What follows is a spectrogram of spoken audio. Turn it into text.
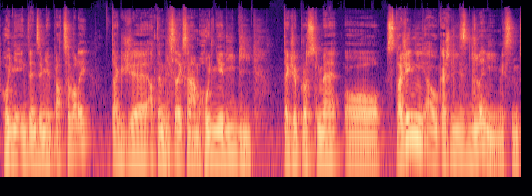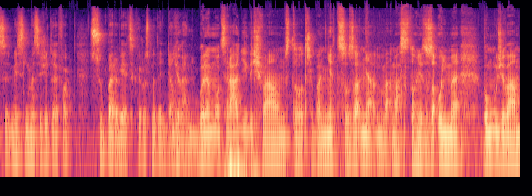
hodně intenzivně pracovali, takže a ten výsledek se nám hodně líbí, takže prosíme o stažení a o každý sdílení. Myslím si, myslíme si, že to je fakt super věc, kterou jsme teď dali jo, ven. Budeme moc rádi, když vám z toho třeba něco, za, vás z toho něco zaujme, pomůže vám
